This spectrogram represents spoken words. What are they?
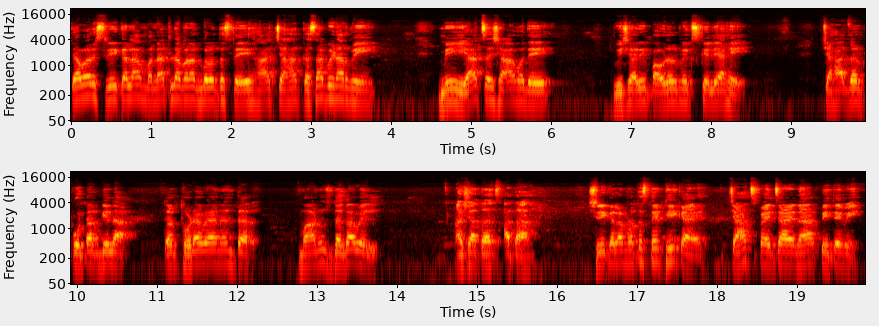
त्यावर श्रीकला मनातल्या मनात बोलत असते हा चहा कसा पिणार मी? मी याच चहामध्ये विषारी पावडर मिक्स केली आहे. चहा जर पोटात गेला तर थोड्या वेळानंतर माणूस दगावेल. अशातच आता श्रीकला म्हणत असते ठीक आहे. चहाच प्यायचा आहे ना पिते मी.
